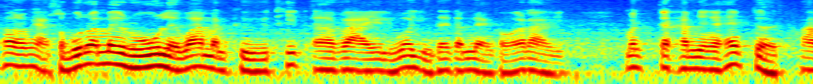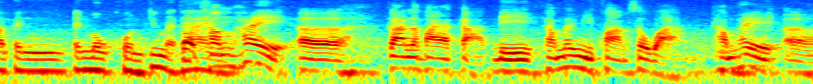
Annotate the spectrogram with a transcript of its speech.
ห้องรับแขกสมมุติว่าไม่รู้เลยว่ามันคือทิศอะไรหรือว่าอยู่ในตำแหน่งของอะไร มันจะทำยังไงให้เกิดความเป็นเป็นมงคลขึ้นมาได้ ก็ทำให้เอ่อการระบายอากาศดีทำให้มีความสว่างทำให้เอ่อ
